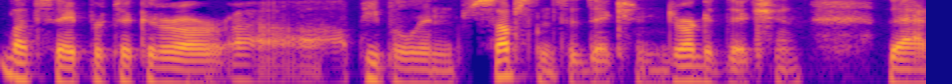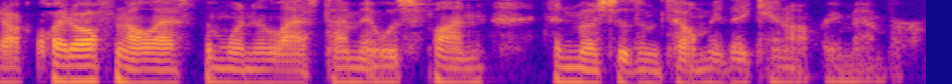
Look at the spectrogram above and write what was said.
let's say, particular uh, people in substance addiction, drug addiction, that I, quite often I'll ask them when the last time it was fun, and most of them tell me they cannot remember.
